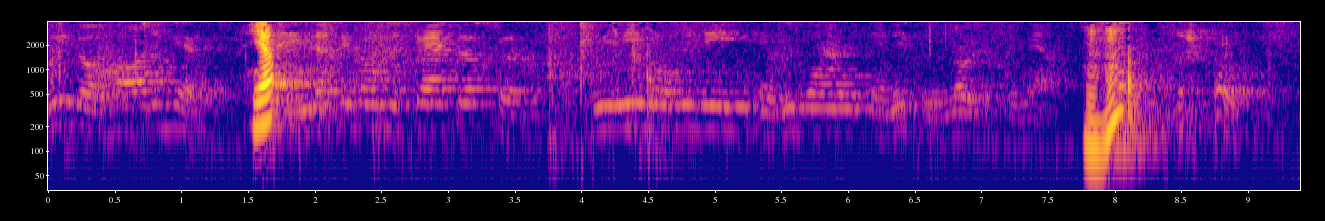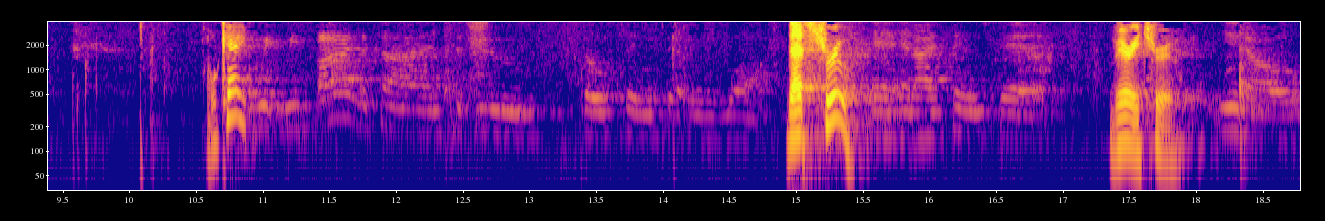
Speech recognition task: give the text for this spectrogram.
We go hard and heavy. Yep. Ain't nothing gonna distract us because we need what we need and we want it and it's an emergency now. Mm-hmm. Okay. We, we find the time to do those things that we want. That's true. And, and I think that Very true. you know,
